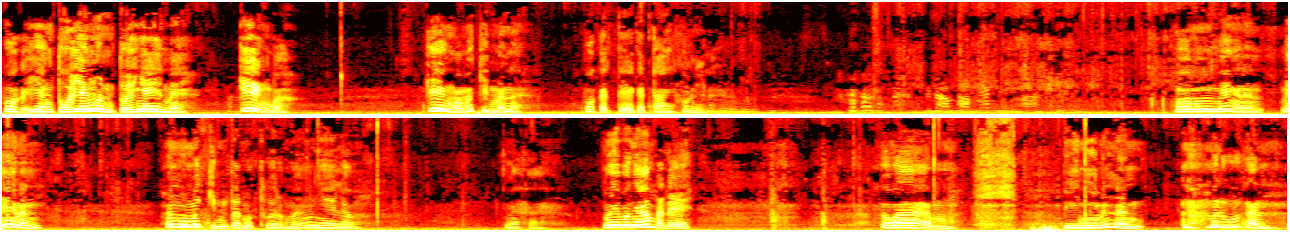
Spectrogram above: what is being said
พวกอิหยังตัวอิหยังนุ่นตัวใหญ่เห็นไหมเก้งบ่เก้งบ่มากินมันอะ พวกกระแตกระต่ายพวกนี้แหละมามันเป็นแม่งอันนั้นแม่งอันนั้นมันมามากินต้นบักทั่วหรอกมั้งมันใหญ่แล้วนะคะหน่วยบางงามปัดไหนเพราะว่าอืมปีนี้มันนั่นมารู้กันป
